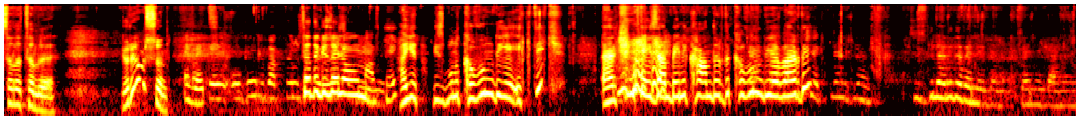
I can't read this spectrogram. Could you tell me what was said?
salatalığı. Görüyor musun? Evet. O günkü baktığımız Tadı güzel olmaz pek. Hayır biz bunu kavun diye ektik. Elçin teyzem beni kandırdı kavun diye verdi. Çiçeklerden çizgileri de belirlenir. belirlenir.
